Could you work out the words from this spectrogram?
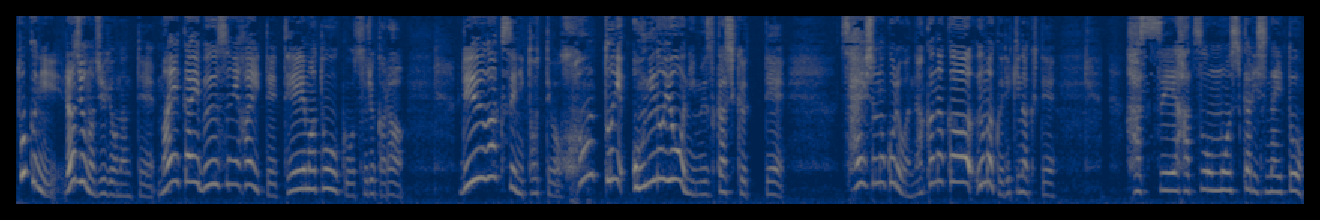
特にラジオの授業なんて毎回ブースに入ってテーマトークをするから留学生にとっては本当に鬼のように難しくって最初の頃はなかなかうまくできなくて発声発音もしっかりしないと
